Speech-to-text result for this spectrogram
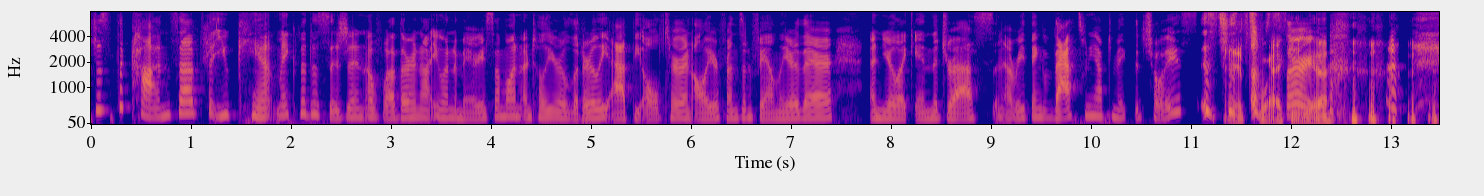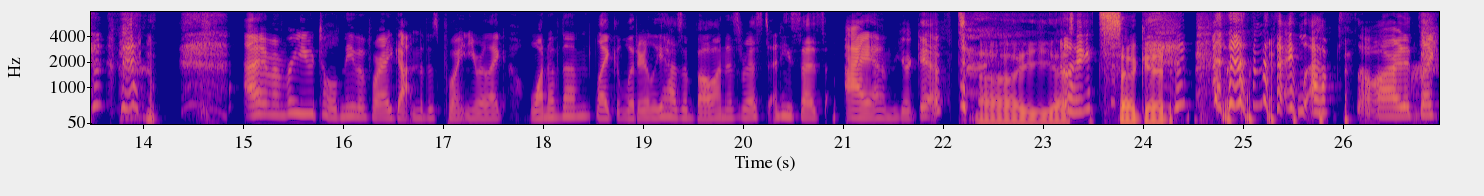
just the concept that you can't make the decision of whether or not you want to marry someone until you're literally at the altar and all your friends and family are there and you're like in the dress and everything. That's when you have to make the choice. It's just it's absurd. wacky, yeah. I remember you told me before I'd gotten to this point, you were like, one of them like literally has a bow on his wrist and he says, I am your gift. Oh yes, Like- it's so good. I laughed so hard. It's like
